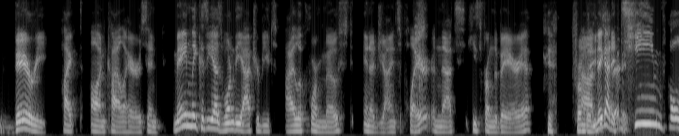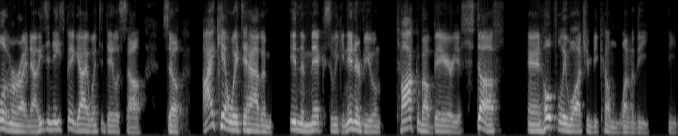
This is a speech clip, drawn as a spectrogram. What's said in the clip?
very hyped on Kyle Harrison, mainly because he has one of the attributes I look for most in a Giants player, and that's he's from the Bay Area. Yeah, from the um, they got Bay. a team full of them right now. He's an East Bay guy, went to De La Salle, so I can't wait to have him in the mix so we can interview him, talk about Bay Area stuff, and hopefully watch him become one of the the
